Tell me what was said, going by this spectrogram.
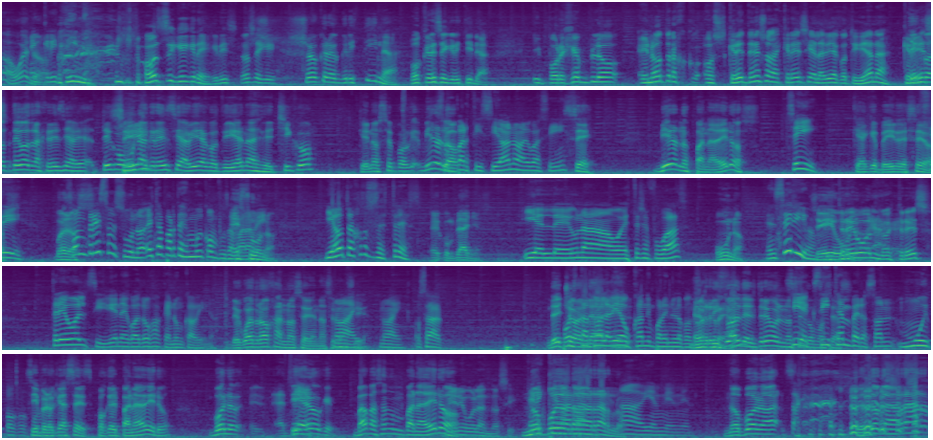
No, bueno. En Cristina. No sé qué crees, Cris. No sé qué. Yo creo en Cristina. Vos crees en Cristina. Y por ejemplo, en otros. co- os cre- ¿Tenés otras creencias de la vida cotidiana? ¿Crees? Tengo, tengo otras creencias. de vida- Tengo ¿Sí? una creencia de vida cotidiana desde chico que no sé por qué. ¿Vieron los, Superstición o algo así. sí. ¿Vieron los panaderos? Sí. Que hay que pedir deseos. Sí. Bueno, ¿Son tres o es uno? Esta parte es muy confusa Es para mí. uno. Y a otras cosas es tres. El cumpleaños. ¿Y el de una estrella fugaz? Uno. ¿En serio? Sí, ¿El uno. trébol no es tres? Trébol, si viene de cuatro hojas, que nunca vino. De cuatro hojas no se, no se No consigue. hay, no hay. O sea, De hecho, estar la- toda la vida el- buscando y por ahí no lo El ritual del trébol no sí, sé cómo se existen, pero son muy pocos. Sí, pero ¿qué haces? Porque el panadero, vos lo, eh, tiene Sí. algo que va pasando un panadero, Viene volando así. no puedo no agarrarlo. Ah, bien, bien, bien. No puedo no agar- saca. Lo tengo que agarrar.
